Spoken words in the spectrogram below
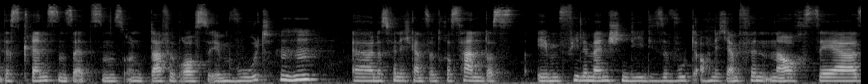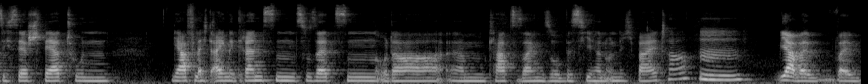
des Grenzensetzens. Und dafür brauchst du eben Wut. Mhm. Äh, das finde ich ganz interessant, dass eben viele Menschen, die diese Wut auch nicht empfinden, auch sehr, sich sehr schwer tun, ja, vielleicht eigene Grenzen zu setzen oder ähm, klar zu sagen, so bis hierhin und nicht weiter. Mhm. Ja, weil, weil,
